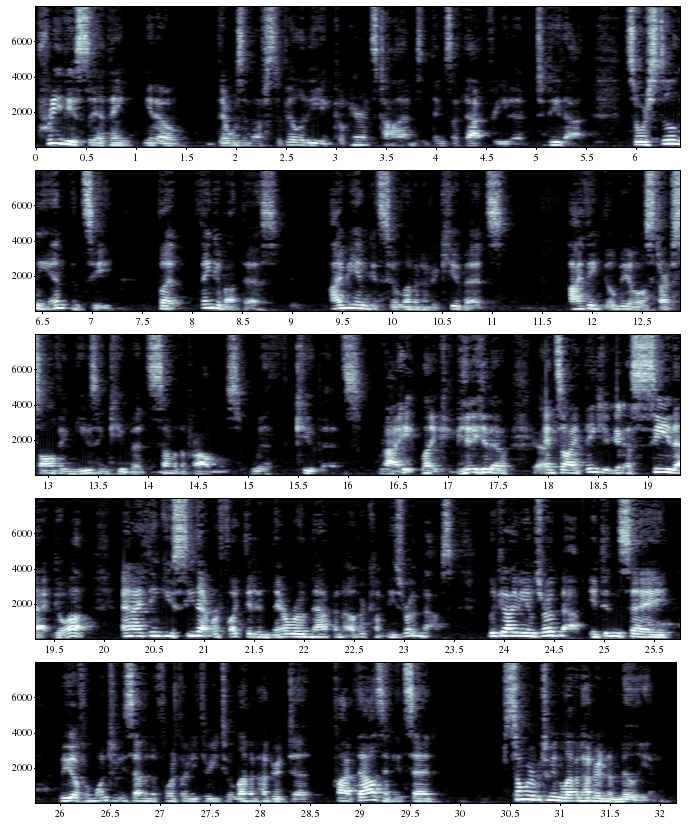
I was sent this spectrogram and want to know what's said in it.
Previously, I think, you know, there was enough stability and coherence times and things like that for you to, to do that. So we're still in the infancy, But think about this IBM gets to 1100 qubits. I think they'll be able to start solving using qubits some of the problems with qubits, right? Like, you know, yeah. and so I think you're going to see that go up. And I think you see that reflected in their roadmap and other companies' roadmaps. Look at IBM's roadmap. It didn't say we go from 127 to 433 to 1100 to 5000. It said somewhere between 1100 and a million,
